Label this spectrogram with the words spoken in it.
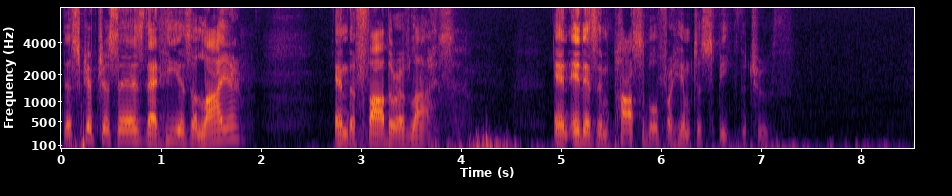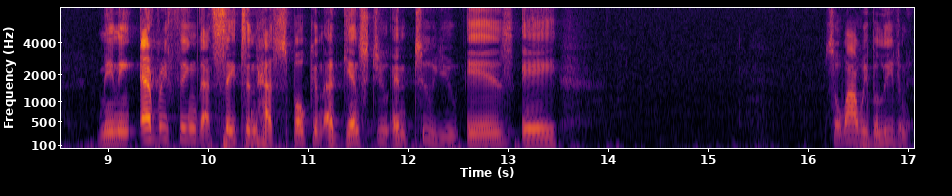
the scripture says that he is a liar and the father of lies and it is impossible for him to speak the truth. Meaning, everything that Satan has spoken against you and to you is a. So, why are we believing it?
